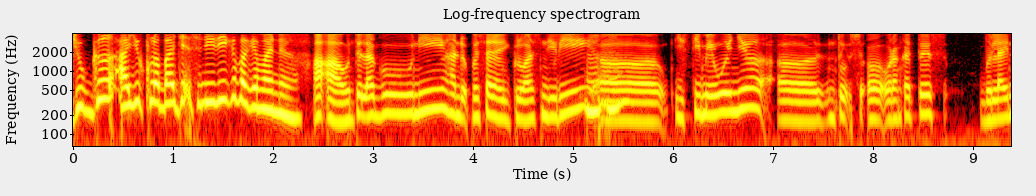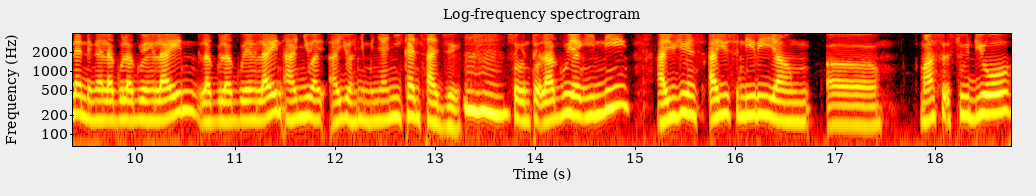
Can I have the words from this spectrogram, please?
juga Ayu keluar bajet sendiri ke bagaimana? Ah, ah, untuk lagu ni 100% Ayu keluar sendiri. Mm-hmm. Uh, istimewanya uh, untuk uh, orang kata berlainan dengan lagu-lagu yang lain, lagu-lagu yang lain Ayu Ayu hanya menyanyikan saja. Mhm. So untuk lagu yang ini Ayu Ayu sendiri yang uh, masuk studio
